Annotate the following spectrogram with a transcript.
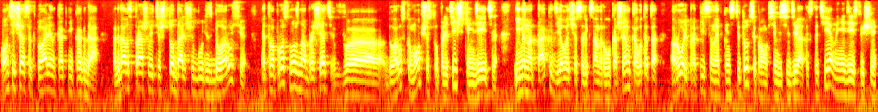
он сейчас актуален как никогда. Когда вы спрашиваете, что дальше будет с Беларусью, этот вопрос нужно обращать в белорусскому обществу, политическим деятелям. Именно так и делает сейчас Александр Лукашенко. Вот эта роль, прописанная в Конституции, по-моему, в 79-й статье, ныне действующий,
